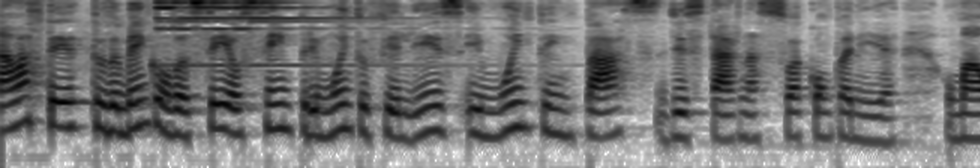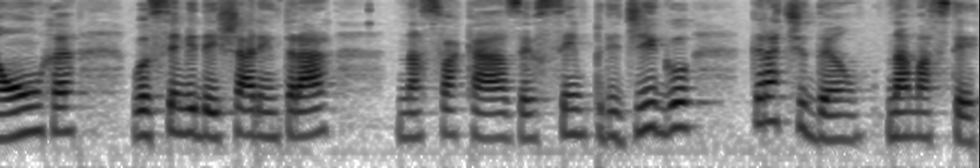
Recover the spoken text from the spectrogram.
Namastê, tudo bem com você? Eu sempre muito feliz e muito em paz de estar na sua companhia. Uma honra você me deixar entrar na sua casa. Eu sempre digo gratidão, Namastê.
